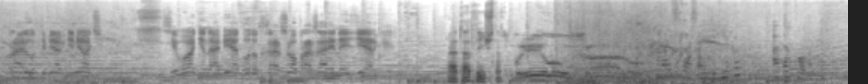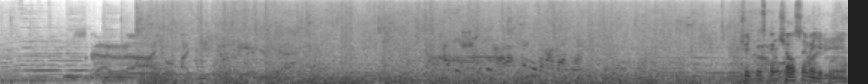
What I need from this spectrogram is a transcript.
Отправил в тебя огнеметчик. Сегодня на обед будут хорошо прожаренные зерги. Это отлично. Пылу жару. Войска союзников атакованы. Сгораю от нетерпения. Опишите характер недомогания. Чуть не скончался медик у меня.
